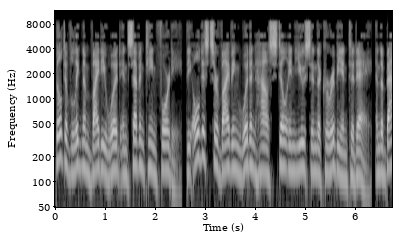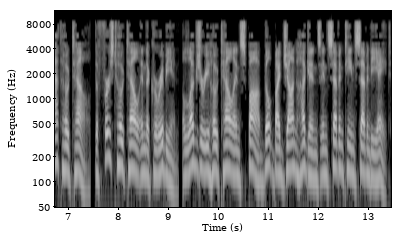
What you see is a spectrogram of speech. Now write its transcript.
built of lignum vitae wood in 1740, the oldest surviving wooden house still in use in the Caribbean today, and the Bath Hotel, the first hotel in the Caribbean, a luxury hotel and spa built by John Huggins in 1778.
